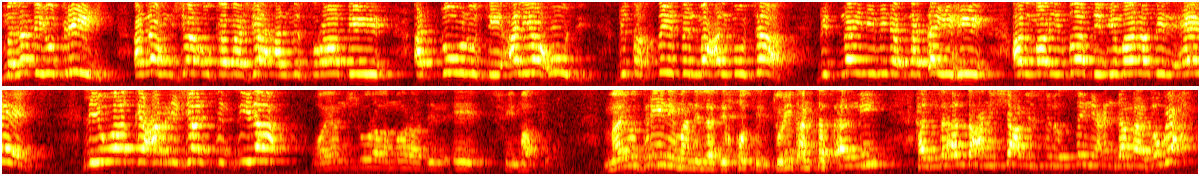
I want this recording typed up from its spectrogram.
ما الذي يدريني أنهم جاءوا كما جاء المصراتي التونسي اليهودي بتخطيط مع الموساد باثنين من ابنتيه المريضات بمرض الإيدز ليوقع الرجال في الزنا وينشر مرض الإيدز في مصر. ما يدريني من الذي قتل؟ تريد أن تسألني؟ هل سألت عن الشعب الفلسطيني عندما ذبح؟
